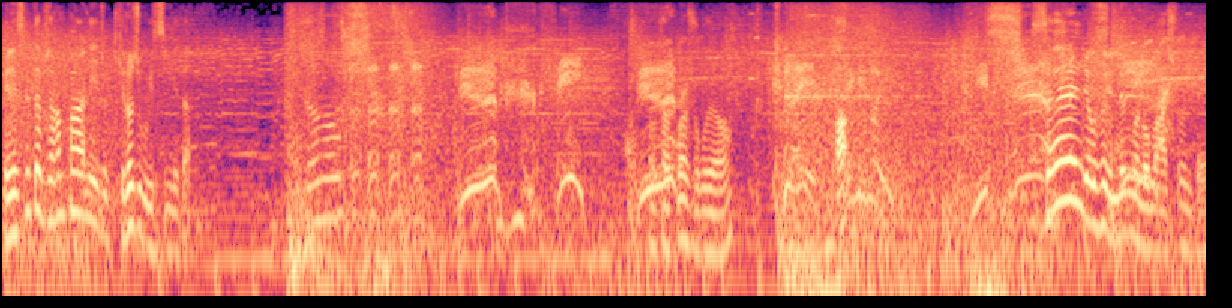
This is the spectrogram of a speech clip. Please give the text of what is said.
괜히 쓸데없이 한 판이 좀 길어지고 있습니다. 다 꺼주고요. 아! 셀! 여기서 잃는 건 너무 아쉬운데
